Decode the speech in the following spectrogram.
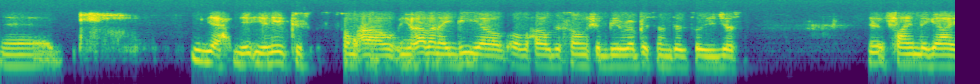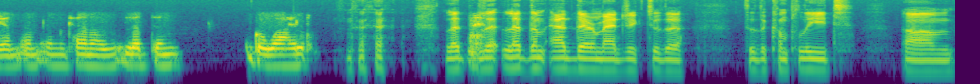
Uh, yeah, you, you need to somehow you have an idea of, of how the song should be represented so you just uh, find the guy and, and, and kind of let them go wild let, let let them add their magic to the to the complete um,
